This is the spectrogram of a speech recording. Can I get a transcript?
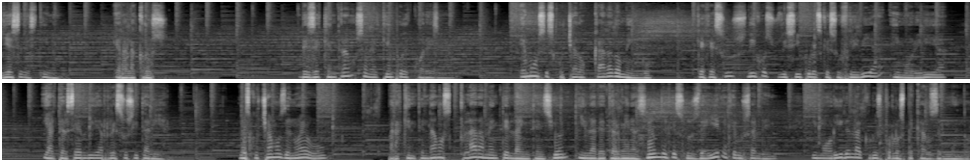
y ese destino era la cruz. Desde que entramos en el tiempo de Cuaresma, Hemos escuchado cada domingo que Jesús dijo a sus discípulos que sufriría y moriría y al tercer día resucitaría. Lo escuchamos de nuevo para que entendamos claramente la intención y la determinación de Jesús de ir a Jerusalén y morir en la cruz por los pecados del mundo.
